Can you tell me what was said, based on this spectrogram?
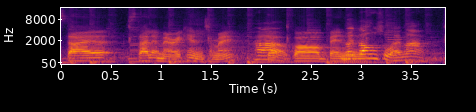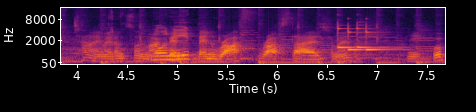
สไตล์สไตล์อเมริกันใช่ไหมค่ะก็ก็เป็นไม่ต้องสวยมาก ใช่ไม่ต้องสวยมาก No เป็น need เป็น rough rough style ใช่ไหมนี่ปุ๊บ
